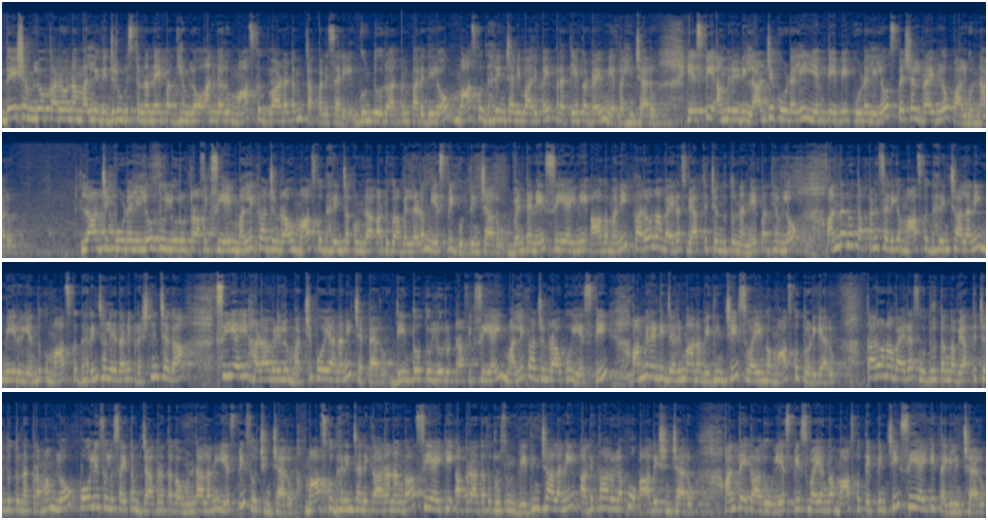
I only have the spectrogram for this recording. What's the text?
దేశంలో కరోనా మళ్ళీ విజృంభిస్తున్న నేపథ్యంలో అందరూ మాస్క్ వాడటం తప్పనిసరి. గుంటూరు అర్బన్ పరిధిలో మాస్క్ ధరించని వారిపై ప్రత్యేక డ్రైవ్ నిర్వహించారు. ఎస్పీ అమ్మిరెడ్డి లాడ్జి కూడలి ఎంటీబీ కూడలిలో స్పెషల్ డ్రైవ్లో పాల్గొన్నారు. లాడ్జి కూడలిలో Tulluru traffic CI Mallikarjunarao mask ధరించకుండా అటుగా వెళ్ళడం ఎస్పీ గుర్తించారు. వెంటనే సీఐని ఆగమని కరోనా వైరస్ వ్యాప్తి చెందుతున్న నేపథ్యంలో అందరూ తప్పనిసరిగా మాస్క్ ధరించాలని మీరు ఎందుకు మాస్క్ ధరించలేదని ప్రశ్నించగా సీఐ హడావిడిలో మర్చిపోయానని చెప్పారు. దీంతో తుళ్ళూరు ట్రాఫిక్ సీఐ మల్లికార్జునరావుకు ఎస్పీ అమ్మిరెడ్డి జరిమానా విధించి స్వయంగా మాస్క్ తొడిగారు. కరోనా వైరస్ ఉధృతంగా వ్యాప్తి చెందుతున్న క్రమంలో పోలీసులు సైతం జాగ్రత్తగా ఉండాలని ఎస్పీ సూచించారు. మాస్క్ చెల్లించని కారణంగా సీఐకి అపరాధ రుసుం విధించాలని అధికారులకు ఆదేశించారు. అంతేకాదు ఎస్పీ స్వయంగా మాస్క్ తెప్పించి సీఐకి తగిలించారు.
